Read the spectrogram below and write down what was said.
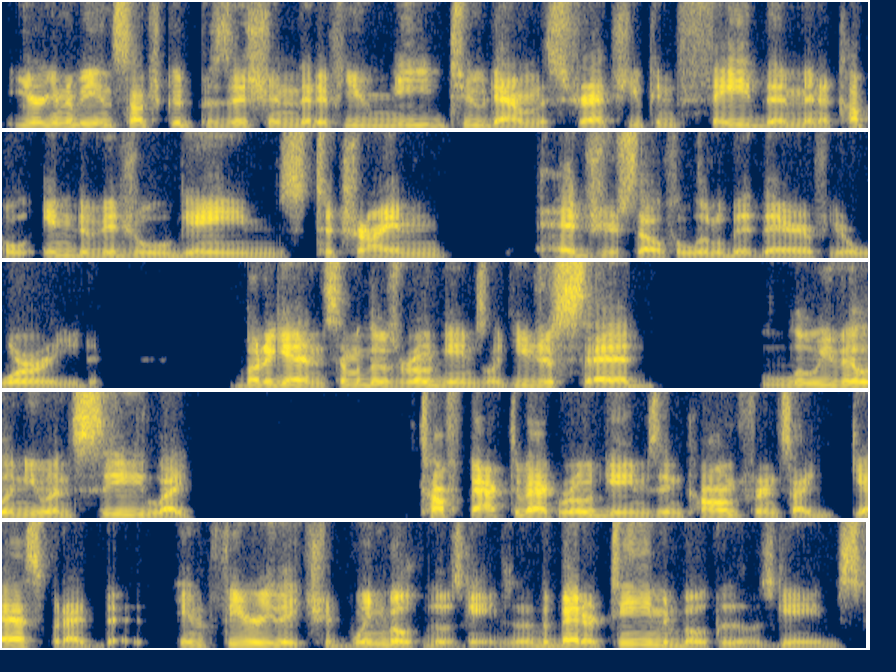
you're going to be in such good position that if you need to down the stretch, you can fade them in a couple individual games to try and hedge yourself a little bit there if you're worried. But again, some of those road games, like you just said, Louisville and UNC, like tough back-to-back road games in conference, I guess. But I, in theory, they should win both of those games. They're the better team in both of those games,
